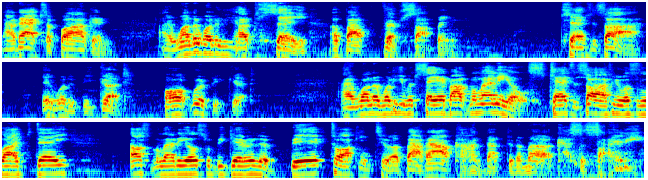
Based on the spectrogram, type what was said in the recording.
Now that's a bargain. I wonder what he had to say about thrift shopping. Chances are, it wouldn't be good. Or it would be good. I wonder what he would say about millennials. Chances are, if he was alive today, us millennials would be given a big talking to about our conduct in America society.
